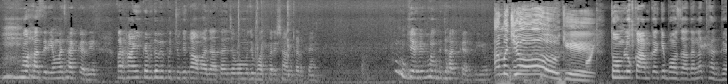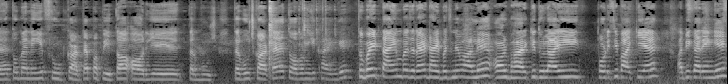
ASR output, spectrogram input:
वहाँ से रही मज़ाक कर रही है पर हाँ ये कभी कभी पुच्चू के काम आ जाता है जब वो मुझे बहुत परेशान करते हैं। ये भी मैं मज़ाक कर रही हूँ। तो हम लोग काम करके बहुत ज़्यादा ना थक गए हैं तो मैंने ये फ्रूट काटा है पपीता और ये तरबूज। तरबूज काटा है तो अब हम ये खाएँगे। तो भाई टाइम बज रहा है ढाई बजने वाले हैं और बाहर की धुलाई थोड़ी सी बाकी है, अभी करेंगे।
